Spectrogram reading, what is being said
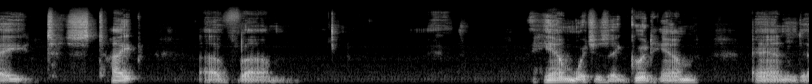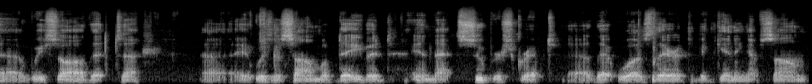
a type of um, hymn, which is a good hymn, and uh, we saw that uh, it was a Psalm of David in that superscript uh, that was there at the beginning of Psalm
